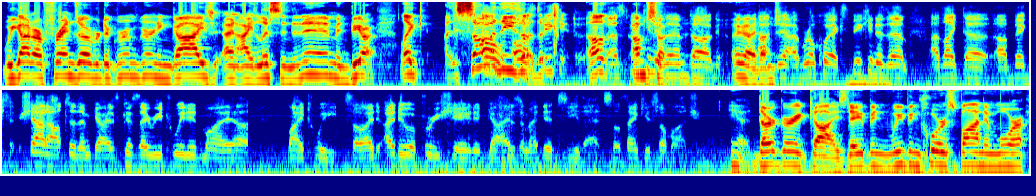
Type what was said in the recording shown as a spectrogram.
we got our friends over to Grim Grinning Guys and I listen to them and BR like some oh, of these. Oh, speaking, oh, uh, speaking I'm sorry. of them, Doug. Ahead, uh, yeah, real quick. Speaking of them, I'd like to a big shout out to them guys because they retweeted my uh, my tweet. So I, I do appreciate it, guys, and I did see that. So thank you so much. Yeah, they're great guys. They've been we've been corresponding more.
